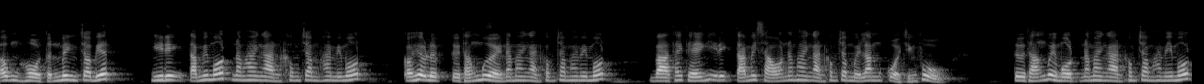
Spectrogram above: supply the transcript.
Ông Hồ Tấn Minh cho biết, Nghị định 81 năm 2021 có hiệu lực từ tháng 10 năm 2021 và thay thế Nghị định 86 năm 2015 của Chính phủ. Từ tháng 11 năm 2021,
